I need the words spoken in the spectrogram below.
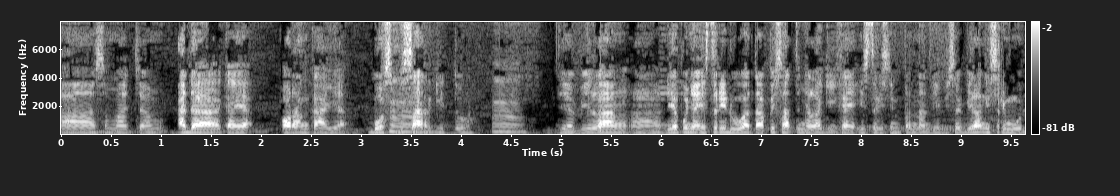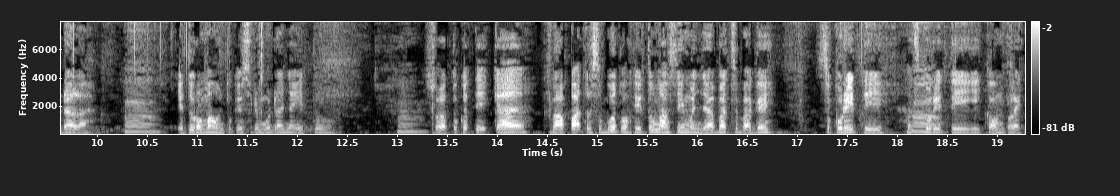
ah, semacam ada kayak orang kaya bos besar gitu. Hmm. dia bilang ah, dia punya istri dua tapi satunya lagi kayak istri simpenan. Dia bisa bilang istri muda lah. Hmm. itu rumah untuk istri mudanya itu. Hmm. suatu ketika bapak tersebut waktu itu masih menjabat sebagai security security komplek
